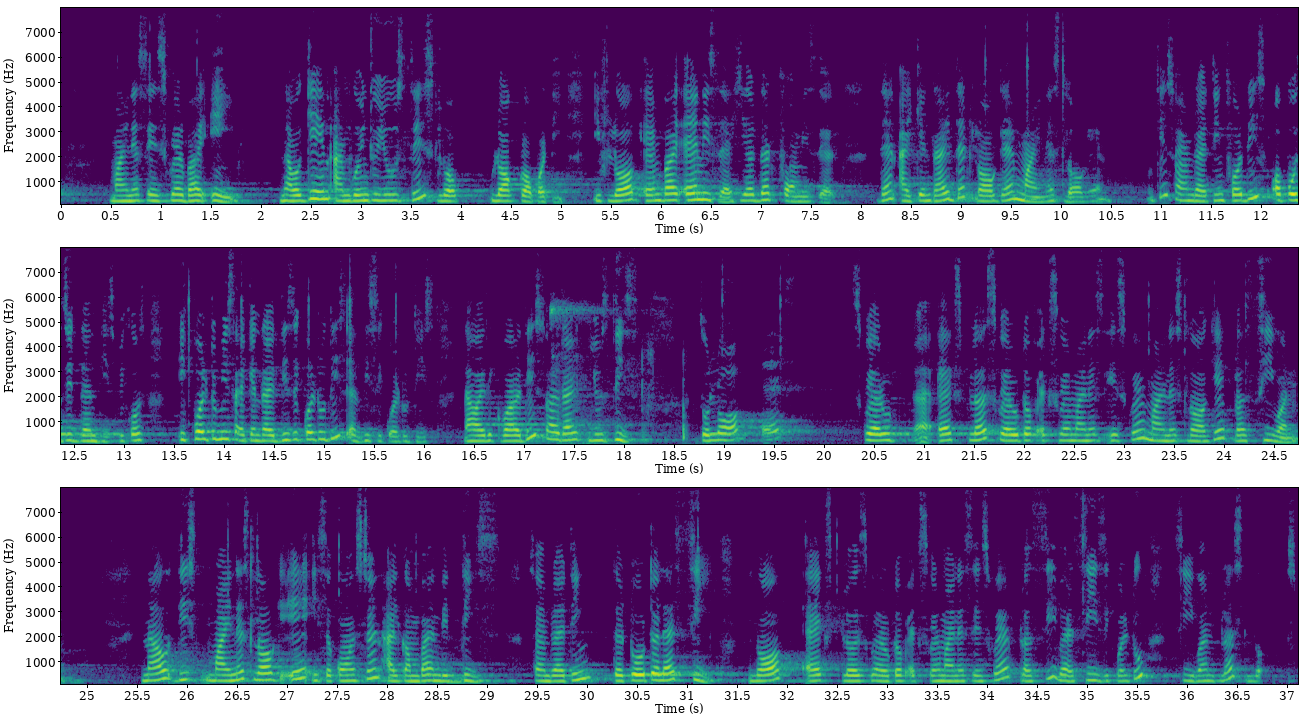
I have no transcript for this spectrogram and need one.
minus a square by a. Now again i'm going to use this log log property. If log m by n is there here that form is there then i can write that log m minus log n. Okay so i am writing for this opposite than this because equal to means i can write this equal to this and this equal to this. Now i require this so i write use this. So log x square root uh, x plus square root of x square minus a square minus log a plus c1 now this minus log a is a constant. I'll combine with this. So i'm writing the total as c. Log x plus square root of x square minus a square plus c where c is equal to c1 plus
